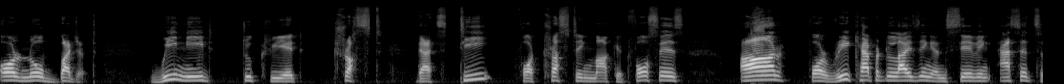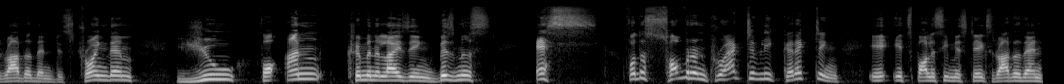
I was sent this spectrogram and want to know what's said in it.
or no budget, we need to create trust. That's T for trusting market forces, R for recapitalizing and saving assets rather than destroying them, U for uncriminalizing business, S for the sovereign proactively correcting its policy mistakes rather than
